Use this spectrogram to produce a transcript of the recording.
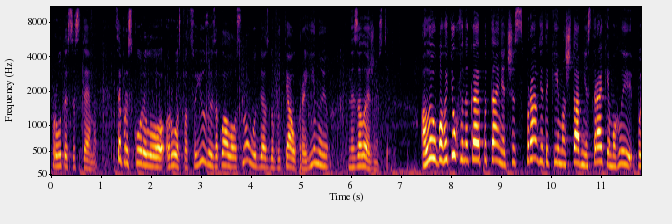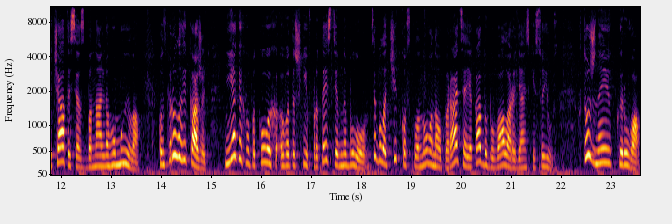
проти системи. Це прискорило розпад союзу і заклало основу для здобуття Україною незалежності. Але у багатьох виникає питання, чи справді такі масштабні страйки могли початися з банального мила. Конспірологи кажуть, ніяких випадкових ватажків протестів не було. Це була чітко спланована операція, яка добивала радянський союз. Хто ж нею керував?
